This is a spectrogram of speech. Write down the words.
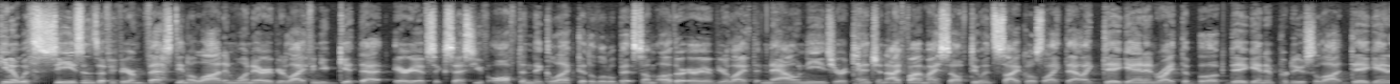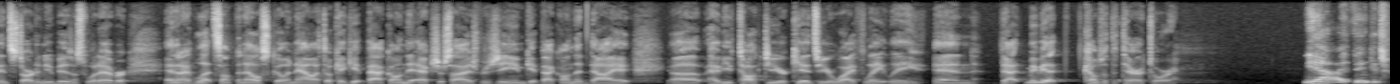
you know, with seasons of if you're investing a lot in one area of your life and you get that area of success, you've often neglected a little bit some other area of your life that now needs your attention. I find myself doing cycles like that, like dig in and write the book, dig in and produce a lot, dig in and start a new business, whatever. And then I've let something else go. And now it's okay, get back on the exercise regime, get back on the diet. Uh, have you talked to your kids or your wife lately? And that maybe that comes with the territory. Yeah, I think it's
